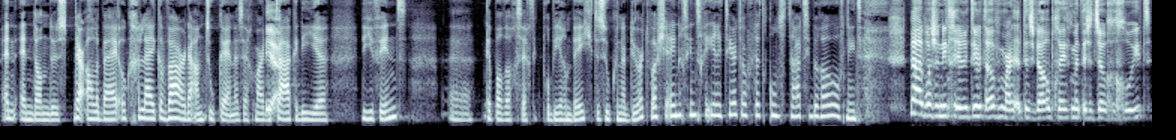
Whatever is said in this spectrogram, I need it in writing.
En, en dan dus daar allebei ook gelijke waarde aan toekennen, zeg maar. De Ja. taken die je, die je vindt. Eh, ik heb al wel gezegd, ik probeer een beetje te zoeken naar Dirt. Was je enigszins geïrriteerd over dat consultatiebureau of niet? Nou, ik was er niet geïrriteerd over, maar het is wel op een gegeven moment is het zo gegroeid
